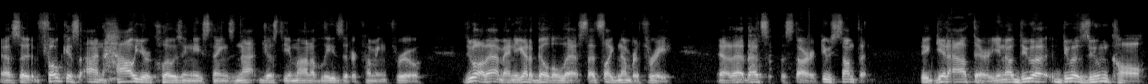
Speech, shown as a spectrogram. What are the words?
Uh, so focus on how you're closing these things, not just the amount of leads that are coming through. Do all that, man. You got to build a list. That's like number three. Yeah, that, that's the start. Do something. Get out there. You know, do a do a Zoom call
